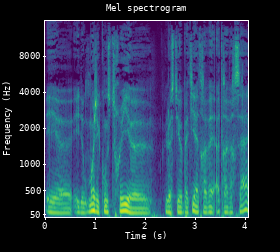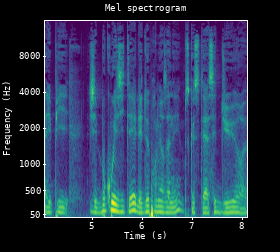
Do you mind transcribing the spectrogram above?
Et, euh, et donc moi j'ai construit euh, l'ostéopathie à travers, à travers ça, et puis j'ai beaucoup hésité les deux premières années parce que c'était assez dur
